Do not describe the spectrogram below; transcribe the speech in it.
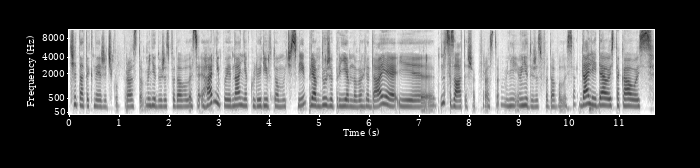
читати книжечку. Просто мені дуже сподобалося. Гарні поєднання кольорів, в тому числі. Прям дуже приємно виглядає, і ну це затишок. Просто мені, мені дуже сподобалося. Далі йде ось така ось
